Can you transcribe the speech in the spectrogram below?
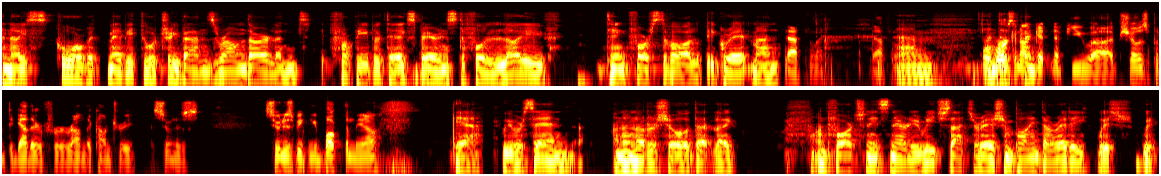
a nice tour with maybe two or three bands around Ireland for people to experience the full live thing. First of all, it'd be great, man. definitely, definitely. Um, We're working on getting a few uh, shows put together for around the country as soon as soon as we can book them. You know. yeah, we were saying on another show that like unfortunately it's nearly reached saturation point already which with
